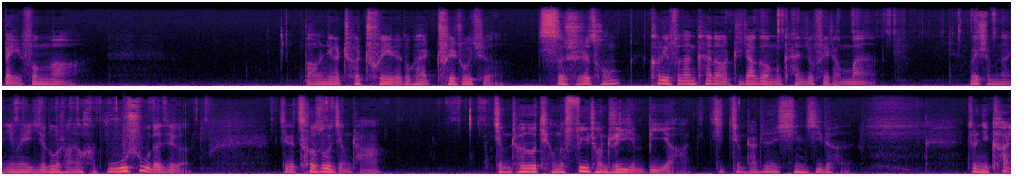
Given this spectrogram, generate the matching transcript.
北风啊。把我们这个车吹的都快吹出去了。此时从克利夫兰开到芝加哥，我们开的就非常慢。为什么呢？因为一路上有很无数的这个这个测速警察，警车都停的非常之隐蔽啊！警警察真是心机的很。就你看，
